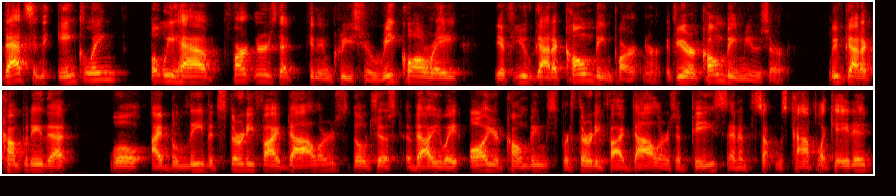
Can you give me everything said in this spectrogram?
that's an inkling but we have partners that can increase your recall rate. If you've got a cone beam partner, if you're a cone beam user, we've got a company that will, I believe it's $35. They'll just evaluate all your cone beams for $35 a piece. And if something's complicated,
